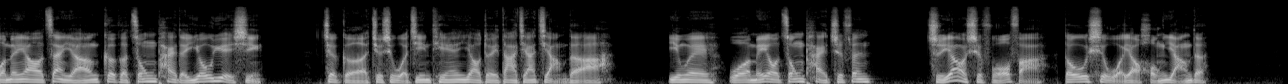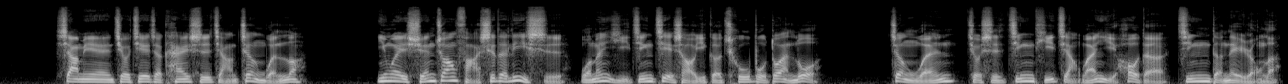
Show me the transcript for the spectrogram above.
我们要赞扬各个宗派的优越性。这个就是我今天要对大家讲的啊，因为我没有宗派之分。只要是佛法，都是我要弘扬的。下面就接着开始讲正文了。因为玄奘法师的历史，我们已经介绍一个初步段落，正文就是经题讲完以后的经的内容了。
